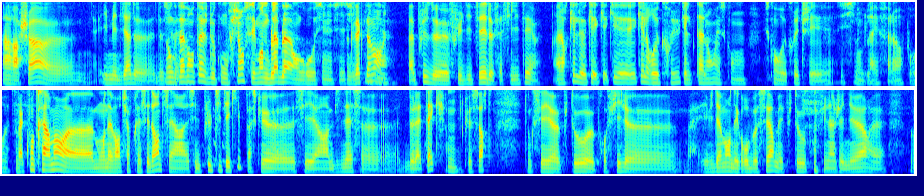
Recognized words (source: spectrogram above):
un rachat euh, immédiat de, de ce Donc vêtement. davantage de confiance et moins de blabla, en gros. Si, si- si- Exactement, ouais. Bah, plus de fluidité, de facilité. Alors, quel, quel, quel- quel recrue, quel talent est-ce qu'on est recrute chez The Second Life alors pour... euh, Bah, contrairement à mon aventure précédente, c'est un- c'est une plus petite équipe parce que euh, c'est un business euh, de la tech, en Mm. quelque sorte. Donc c'est euh, plutôt euh, profil, euh, bah, évidemment des gros bosseurs, mais plutôt profil ingénieur. Euh,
